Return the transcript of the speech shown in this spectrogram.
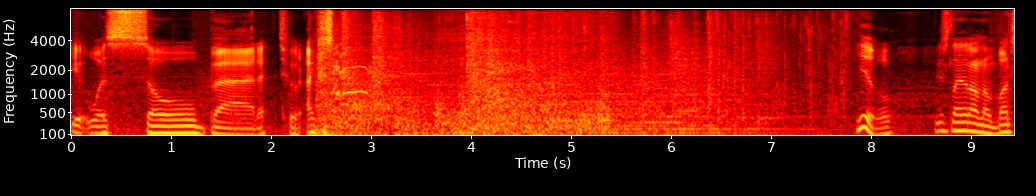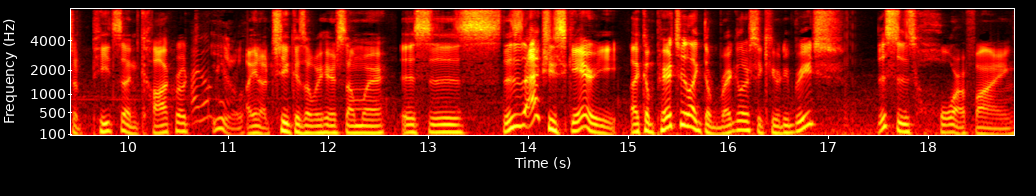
It was so bad. Dude, I just... Ew. You just landed on a bunch of pizza and cockroach. Okay. Ew. Oh, you know, Chica's over here somewhere. This is this is actually scary. Like compared to like the regular security breach, this is horrifying.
